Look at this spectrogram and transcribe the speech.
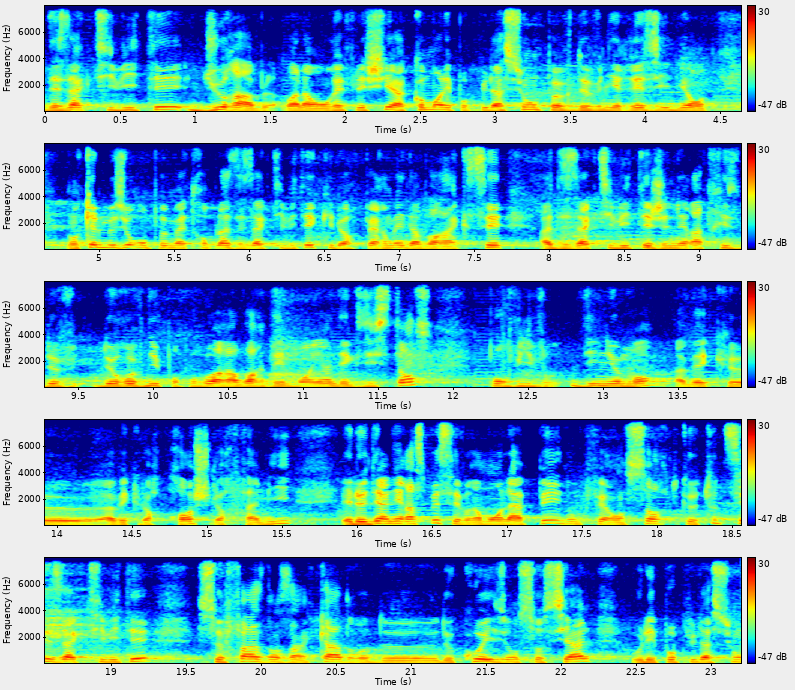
des activités durables. Voilà, on réfléchit à comment les populations peuvent devenir résilientes, dans quelle mesure on peut mettre en place des activités qui leur permettent d'avoir accès à des activités génératrices de revenus pour pouvoir avoir des moyens d'existence, pour vivre dignement avec, euh, avec leurs proches, leurs familles. Et le dernier aspect, c'est vraiment la paix, donc faire en sorte que toutes ces activités se fassent dans un cadre de, cohésion sociale où les populations,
